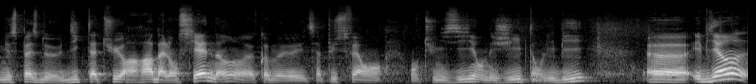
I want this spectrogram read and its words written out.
une espèce de dictature arabe à l'ancienne, hein, comme euh, ça a pu se faire en, Tunisie, en Égypte, en Libye, euh, eh bien,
